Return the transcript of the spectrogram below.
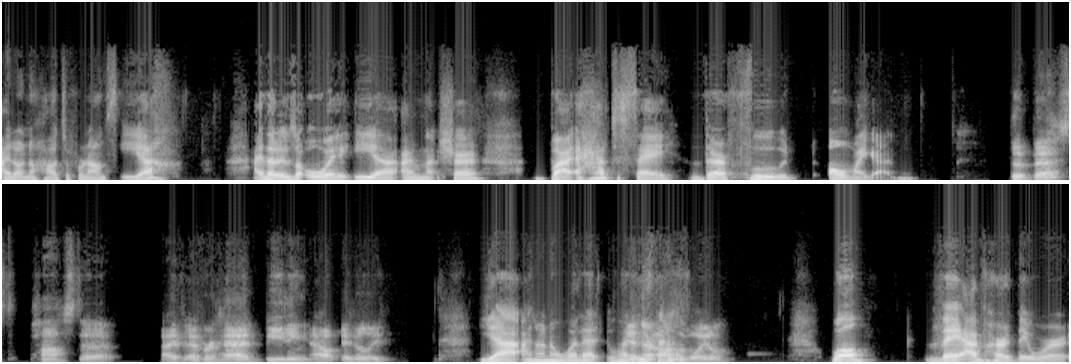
I don't know how to pronounce Oia. I thought it was Oi, Ia, I'm not sure. But I have to say, their food, oh my God. The best pasta I've ever had beating out Italy. Yeah, I don't know what that what and is their that. olive oil. Well, they I've heard they were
